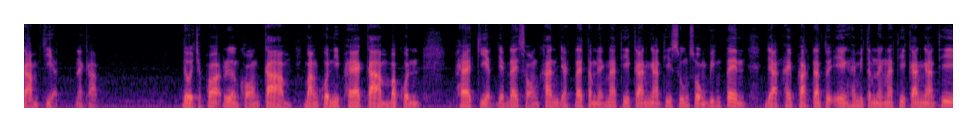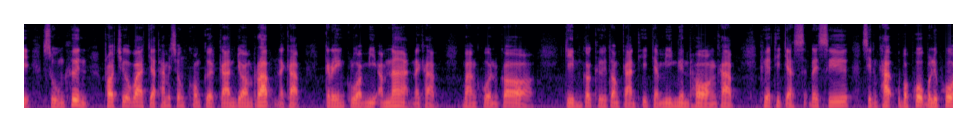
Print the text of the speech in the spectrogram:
กามเกียรตินะครับ โดยเฉพาะเรื่องของกาม บางคนนี่แพ้กาม บางคนแพ้เกียรติอยากได้สองขั้น อยากได้ตำแหน่งหน้าที่การงานที่สูงส่งวิ่งเต้น อยากให้ผลักดันตัวเอง ให้มีตำแหน่งหน้าที่การงานที่สูงขึ้น เพราะเชื่อว่าจะทำให้สังคมเกิดการยอมรับนะครับ เกรงกลัวมีอำนาจนะครับ บางคนก็กินก็คือต้องการที่จะมีเงินทองครับ เพื่อที่จะได้ซื้อสินค้าอุปโภคบริโภค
